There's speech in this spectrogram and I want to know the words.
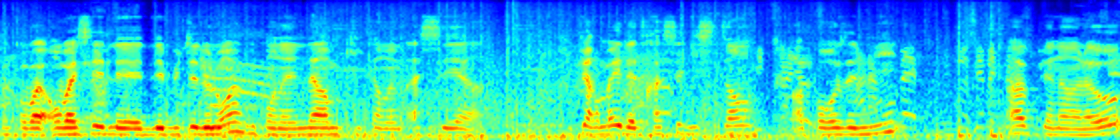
Donc on va, on va essayer de les, de les buter de loin vu qu'on a une arme qui est quand même assez... euh, qui permet d'être assez distant par rapport aux ennemis. Hop, il y en a un là-haut.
